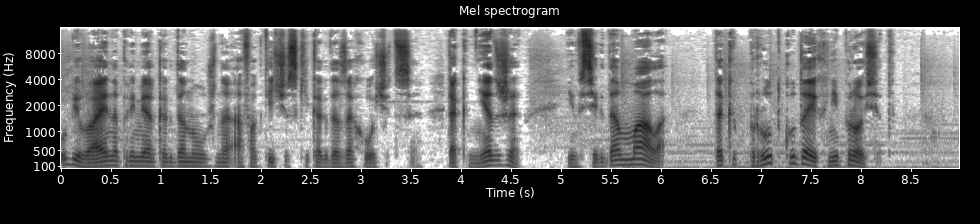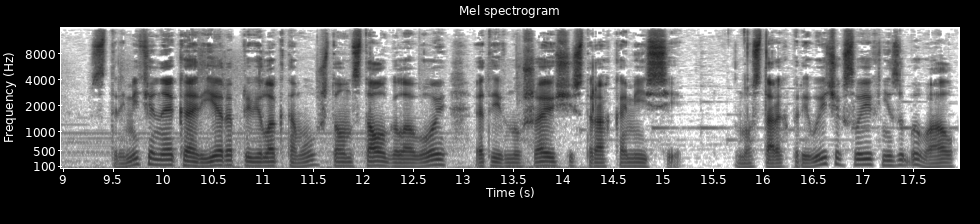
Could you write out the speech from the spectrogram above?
«Убивай, например, когда нужно, а фактически, когда захочется. Так нет же, им всегда мало, так и пруд, куда их не просят». Стремительная карьера привела к тому, что он стал головой этой внушающей страх комиссии. Но старых привычек своих не забывал,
